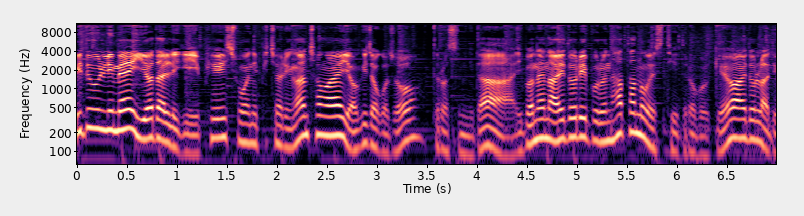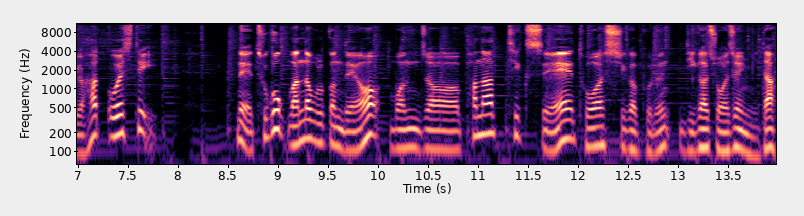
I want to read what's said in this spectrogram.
위드울림의 이어달리기 PH1이 피처링한 청하의 여기저거죠 들었습니다. 이번엔 아이돌이 부른 핫한 OST 들어볼게요. 아이돌 라디오 핫 OST. 네, 두 곡 만나볼 건데요. 먼저 파나틱스의 도아 씨가 부른 네가 좋아져입니다.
